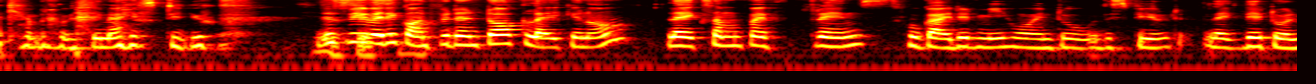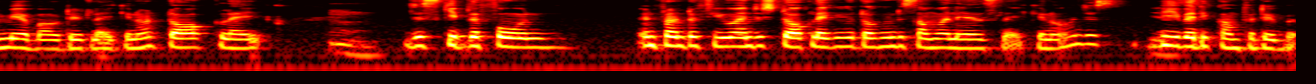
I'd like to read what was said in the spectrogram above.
the camera will be nice to you just Yes, be yes. very confident talk like you know like some of my friends who guided me who went to this field like they told me about it like you know talk like just keep the phone in front of you and just talk like you're talking to someone else like you know just be very comfortable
